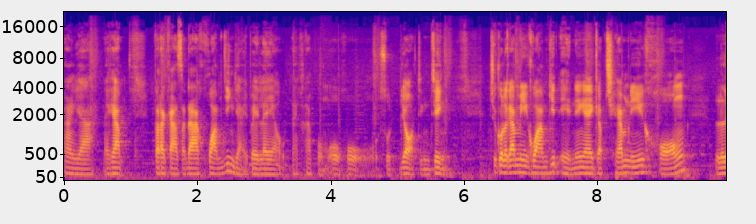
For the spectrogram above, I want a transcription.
ห้างยานะครับ ประกาศสักดาความยิ่งใหญ่ไปแล้วนะครับผมโอ้โห สุดยอดจริงๆชุกุลครับมีความคิดเห็นยังไงกับแชมป์นี้ของเล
